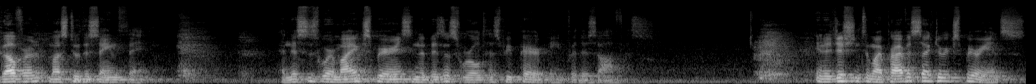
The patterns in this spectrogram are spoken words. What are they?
Government must do the same thing. And this is where my experience in the business world has prepared me for this office. In addition to my private sector experience,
